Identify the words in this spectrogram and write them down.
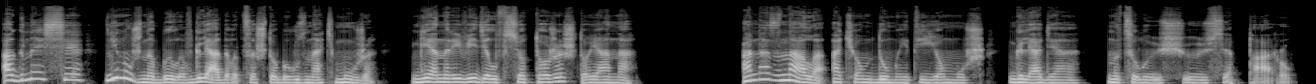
Агнессе не нужно было вглядываться, чтобы узнать мужа. Генри видел все то же, что и она. Она знала, о чем думает ее муж, глядя на целующуюся пару.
